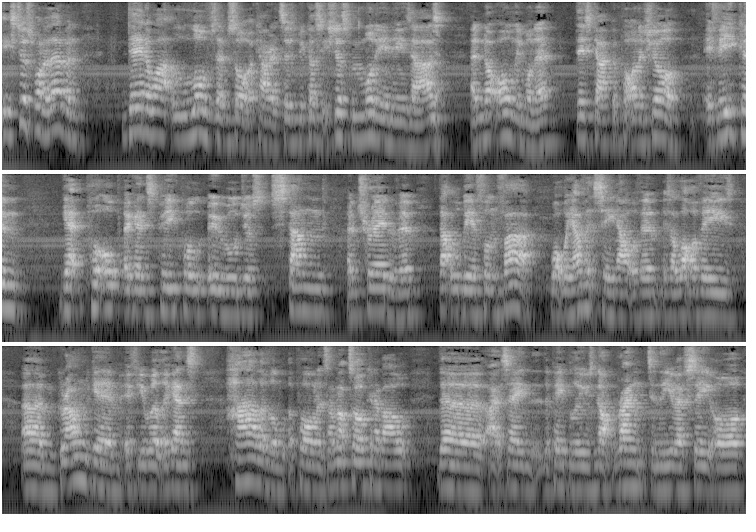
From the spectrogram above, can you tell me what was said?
it's just one of them. And Dana White loves them sort of characters because it's just money in his eyes, and not only money. This guy can put on a show. If he can get put up against people who will just stand and trade with him, that will be a fun fight. What we haven't seen out of him is a lot of these um, ground game, if you will, against high level opponents. I'm not talking about the I'd say the people who's not ranked in the UFC or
